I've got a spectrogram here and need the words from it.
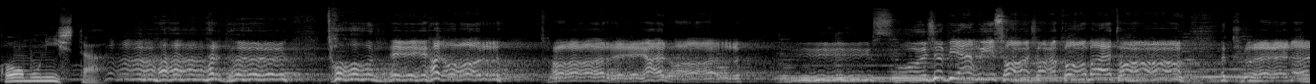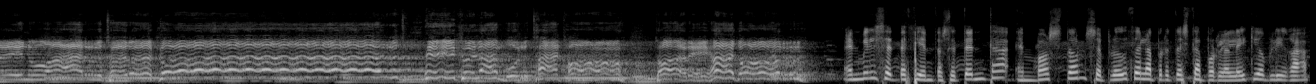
comunista. En 1770, en Boston, se produce la protesta por la ley que obliga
